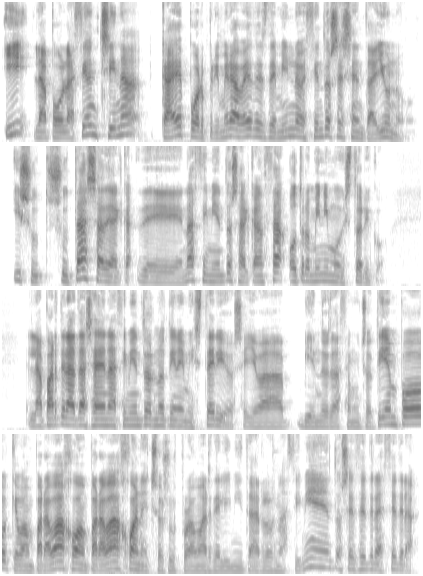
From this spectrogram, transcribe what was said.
Y la población china cae por primera vez desde 1961 y su, tasa de, de nacimientos alcanza otro mínimo histórico. La parte de la tasa de nacimientos no tiene misterio, se lleva viendo desde hace mucho tiempo, que van para abajo, van para abajo, han hecho sus programas de limitar los nacimientos, etcétera, etcétera.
